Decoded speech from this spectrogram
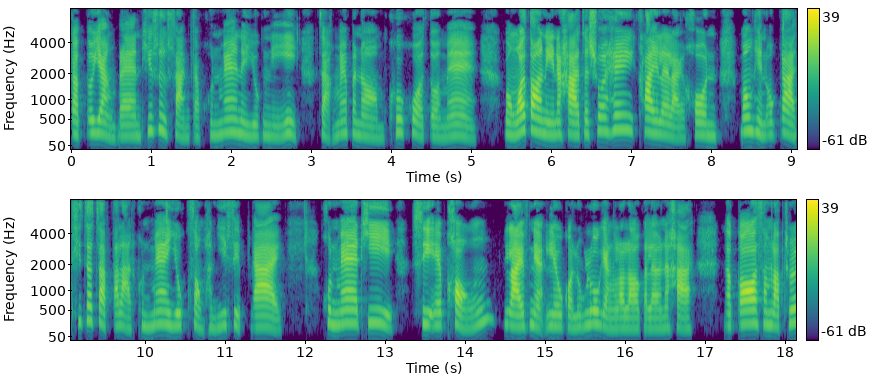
กับตัวอย่างแบรนด์ที่สื่อสารกับคุณแม่ในยุคนี้ จากแม่ประนอมคู่ครัวตัวแม่ หวังว่าตอนนี้นะคะจะช่วยให้ใครหลาย ๆ คน มองเห็นโอกาสที่จะจับตลาดคุณแม่ยุค 2020 ได้ คุณแม่ที่ CF ของไลฟ์เนี่ยเร็วกว่าลูกๆอย่างเราๆกันแล้วนะคะ แล้วก็สำหรับธุร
